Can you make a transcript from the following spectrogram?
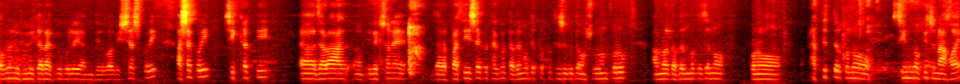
অগ্রণী ভূমিকা রাখবে বলে আমি দৃঢ়ভাবে বিশ্বাস করি। আশা করি শিক্ষার্থী যারা ইলেকশনে যারা প্রার্থী হিসেবে থাকবেন তাদের মধ্যে একটা প্রতিযোগিতায় অংশগ্রহণ করুক। আমরা তাদের মধ্যে যেন কোনো ভ্রাতৃত্বের কোনো চিহ্ন কিছু না হয়,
